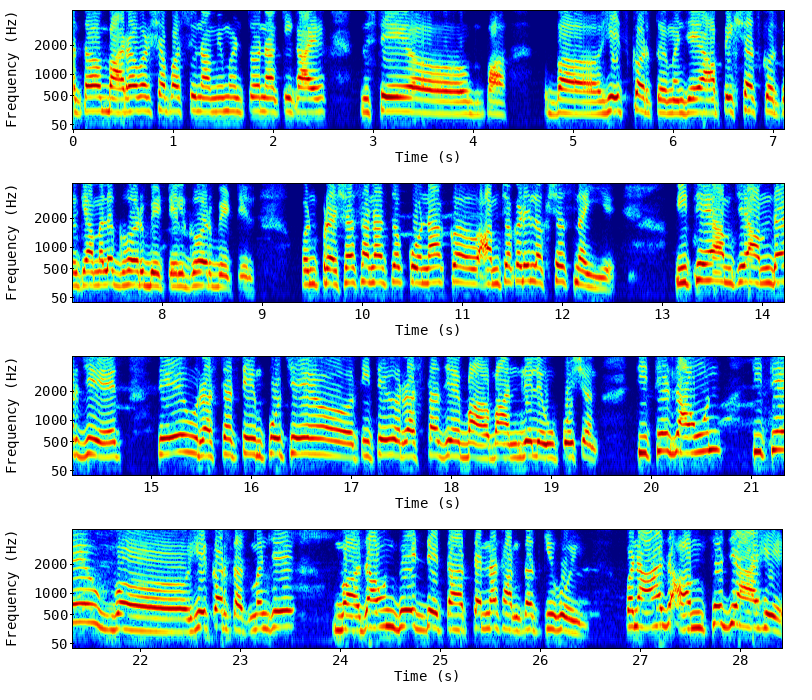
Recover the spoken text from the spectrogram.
आता बारा वर्षापासून आम्ही म्हणतो ना की काय नुसते हेच करतोय म्हणजे अपेक्षाच करतोय की आम्हाला घर भेटेल घर भेटेल. पण प्रशासनाचं कोणा आमच्याकडे लक्षच नाहीये. इथे आमचे आमदार जे आहेत ते रस्त्यात टेम्पोचे तिथे रस्ता जे बांधलेले उपोषण तिथे जाऊन तिथे हे करतात. म्हणजे जाऊन भेट देतात त्यांना सांगतात की होईल. पण आज आमचं जे आहे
